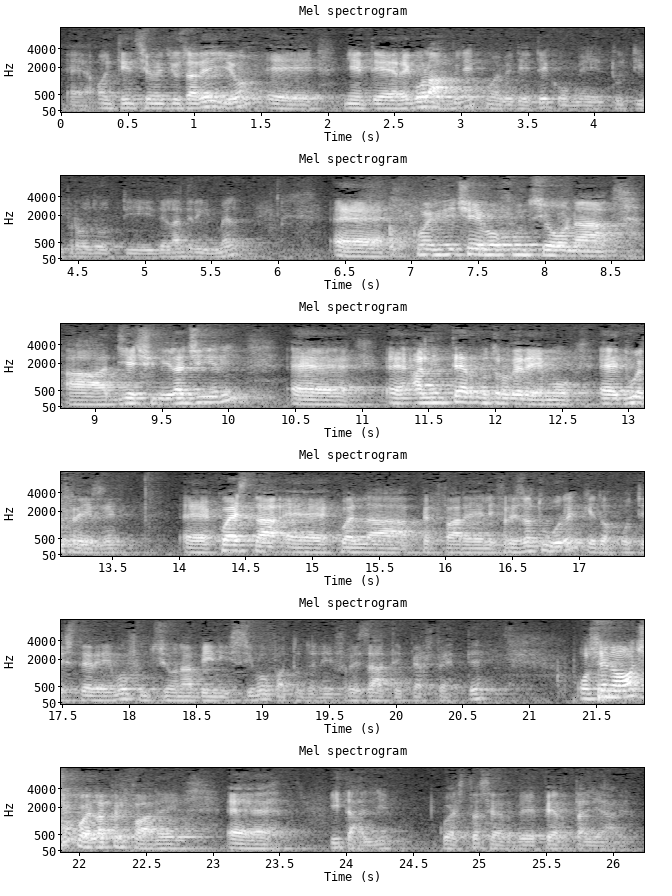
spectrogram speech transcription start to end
eh, ho intenzione di usare io, e niente è regolabile, come vedete, come tutti i prodotti della Dreamer. Eh, come vi dicevo funziona a 10.000 giri, eh, eh, all'interno troveremo eh, due frese, eh, questa è quella per fare le fresature, che dopo testeremo, funziona benissimo, ho fatto delle fresate perfette. O se no c'è quella per fare eh, i tagli, questa serve per tagliare.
